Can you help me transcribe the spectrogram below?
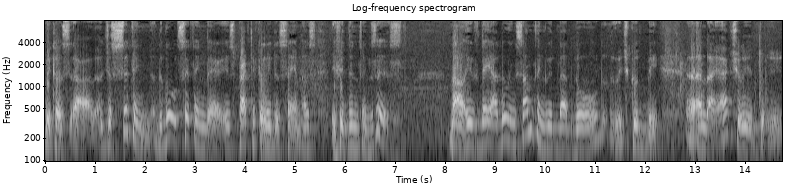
because uh, just sitting, the gold sitting there is practically the same as if it didn't exist. Now, if they are doing something with that gold, which could be, uh, and I actually t-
